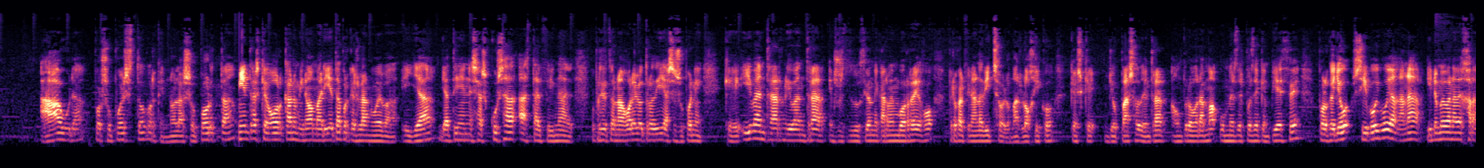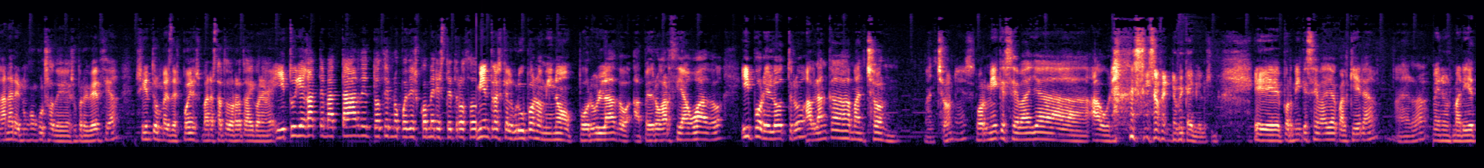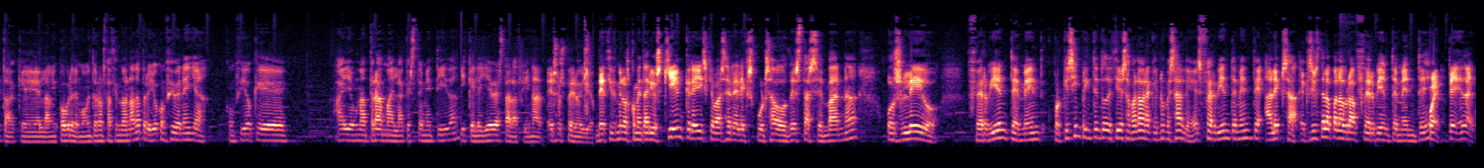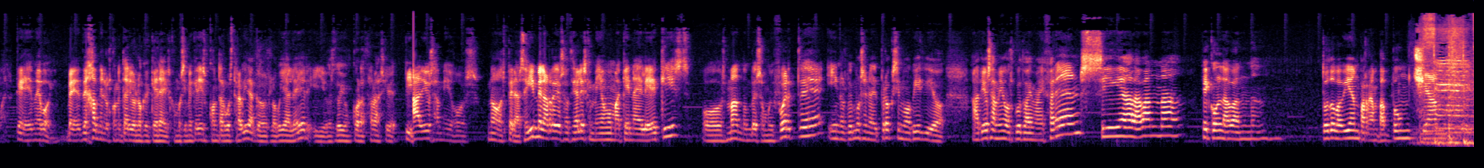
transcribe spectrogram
a Aura, por supuesto, porque no la soporta, mientras que Gorka nominó a Marieta porque es la nueva, y ya, ya tienen esa excusa hasta el final. Por cierto, Nagore el otro día se supone que iba a entrar, no iba a entrar en sustitución de Carmen Borrego, pero que al final ha dicho lo más lógico, que es que yo paso de entrar a un programa un mes después de que empiece, porque yo, si voy, voy a ganar, y no me van a dejar ganar en un concurso de supervivencia, si entro un mes después, van a estar todo el rato ahí con él, y tú llegaste más tarde, entonces no puedes comer este trozo, mientras que el grupo nominó, por un lado, a Pedro García Aguado, y por el otro, a Blanca Manchón. Manchones. Por mí que se vaya Aura. no, me, cae bien, lo eh, por mí que se vaya cualquiera, la verdad. Menos Marieta, que la mi pobre de momento no está haciendo nada, pero yo confío en ella. Confío que haya una trama en la que esté metida y que le lleve hasta la final. Eso espero yo. Decidme en los comentarios quién creéis que va a ser el expulsado de esta semana. Os leo fervientemente... ¿Por qué siempre intento decir esa palabra que no me sale? Es fervientemente... Alexa, ¿existe la palabra fervientemente? Bueno, que da igual, que me voy. Dejadme en los comentarios lo que queráis, como si me queréis contar vuestra vida, que os lo voy a leer y os doy un corazón así de... Adiós amigos. No, espera, seguidme en las redes sociales que me llamo Maquena LX. Os mando un beso muy fuerte y nos vemos en el próximo vídeo. Adiós amigos, goodbye my friends. Sigue a la banda, que con la banda todo va bien, parram pam pum, cham.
